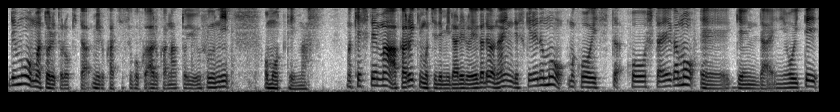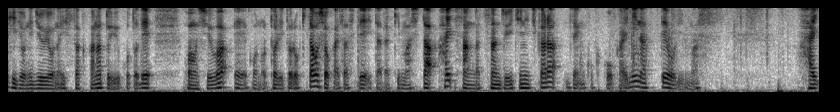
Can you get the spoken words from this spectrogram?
でも、まあ、トリとロキタ見る価値すごくあるかなというふうに思っています。まあ、決してまあ明るい気持ちで見られる映画ではないんですけれども、まあ、こうしたこうした映画も、えー、現代において非常に重要な一作かなということで今週は、えー、この「トリトロ北」を紹介させていただきました。はい3月31日から全国公開になっております。はい。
